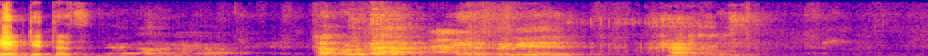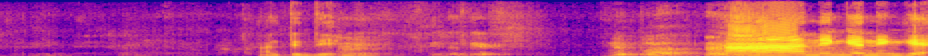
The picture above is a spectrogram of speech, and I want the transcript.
ठेव तिथंच हा ते दे हां निंगे निंगे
